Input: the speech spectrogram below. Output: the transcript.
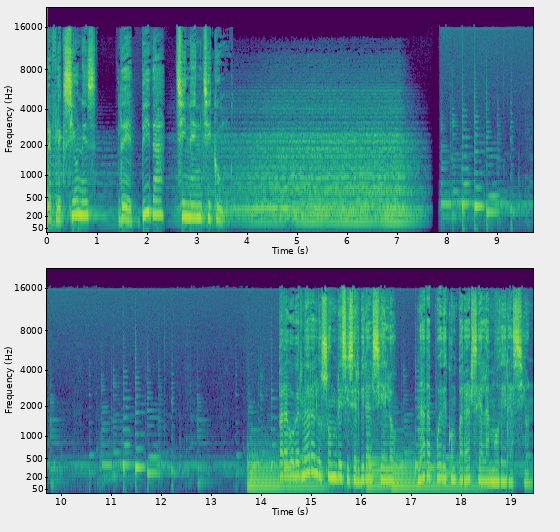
Reflexiones de Vida Chinen Chikung. Para gobernar a los hombres y servir al cielo, nada puede compararse a la moderación.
